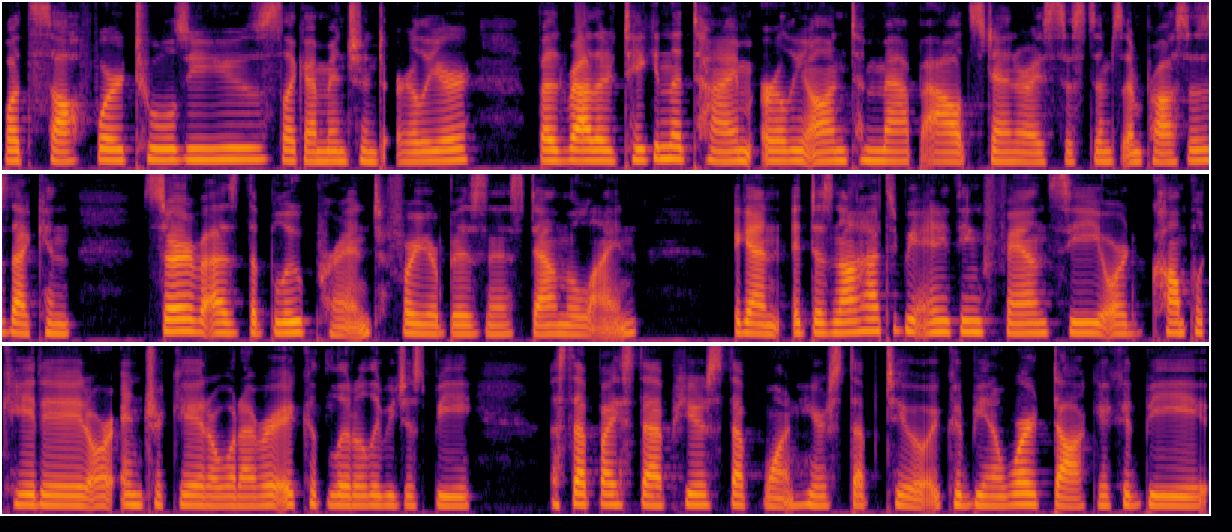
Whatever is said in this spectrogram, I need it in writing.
what software tools you use, like I mentioned earlier, but rather taking the time early on to map out standardized systems and processes that can serve as the blueprint for your business down the line. Again, it does not have to be anything fancy or complicated or intricate or whatever. It could literally be just be a step by step. Here's step one, here's step two. It could be in a Word doc, it could be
